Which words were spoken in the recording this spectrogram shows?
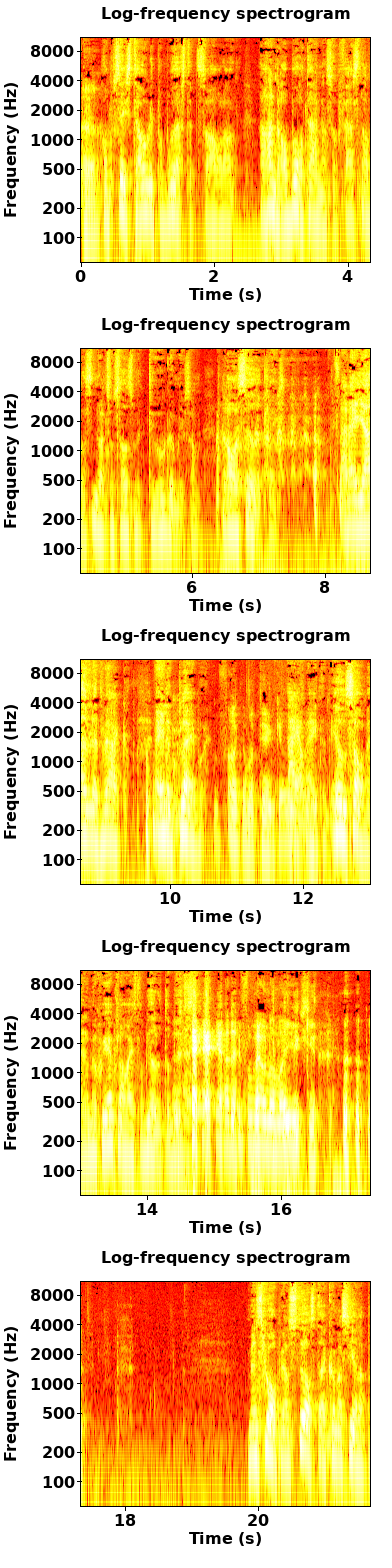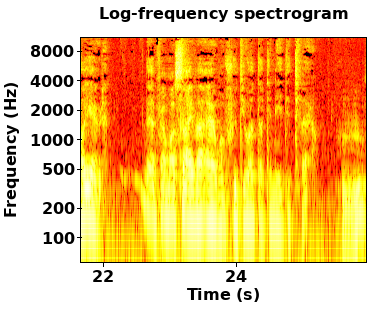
Ja. har precis tagit på bröstet så har det, när han drar bort handen så fastnar det något som ser ut som ett tuggummi som dras ut liksom. Ja, det är jävligt vackert. Enligt Playboy. Fan kan man tänka ut? Nej, jag vet inte. I USA är det med självklarhet förbjudet att byta. ja, det förvånar mig icke. Men Scorpions största kommersiella period, det får man säga var åren 78 till 92. Mm.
